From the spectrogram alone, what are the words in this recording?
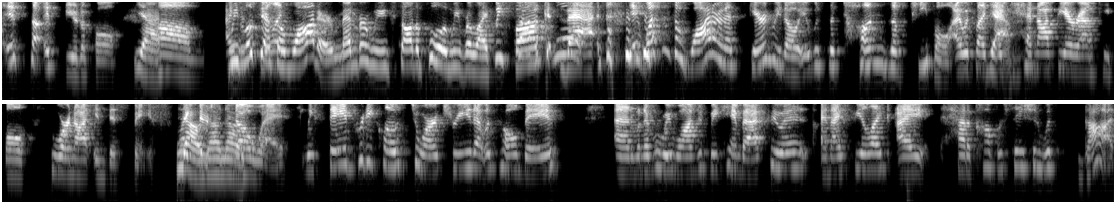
it's it's beautiful. Yeah. Um, we looked at like the water. Remember, we saw the pool and we were like, we "Fuck that!" it wasn't the water that scared me though. It was the tons of people. I was like, yeah. I cannot be around people who are not in this space. Like, no, there's no, no, no way. We stayed pretty close to our tree that was home base. And whenever we wanted, we came back to it. And I feel like I had a conversation with God.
